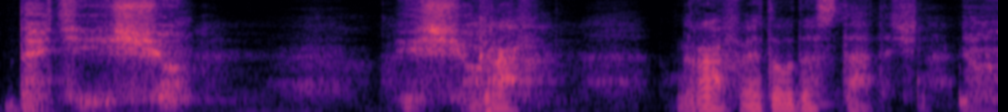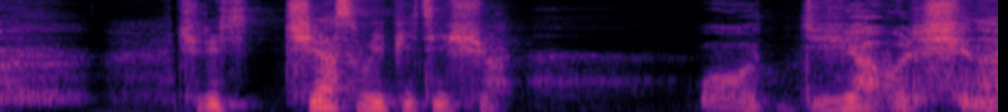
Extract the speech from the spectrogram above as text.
дайте еще. Еще. Граф, граф, этого достаточно. Через час выпейте еще. О, дьявольщина!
